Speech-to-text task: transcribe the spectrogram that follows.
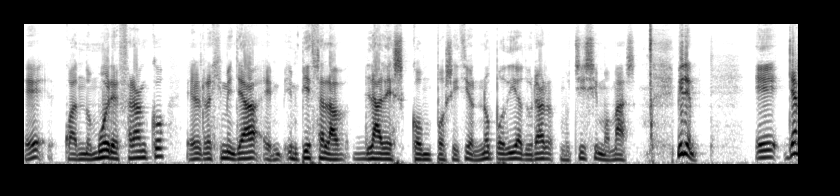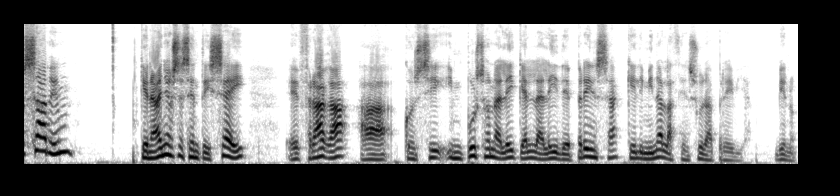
¿eh? cuando muere Franco, el régimen ya em, empieza la, descomposición. No podía durar muchísimo más. Miren, ya saben que en el año 66 Fraga ah, impulsa una ley que es la ley de prensa que elimina la censura previa. Bien,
